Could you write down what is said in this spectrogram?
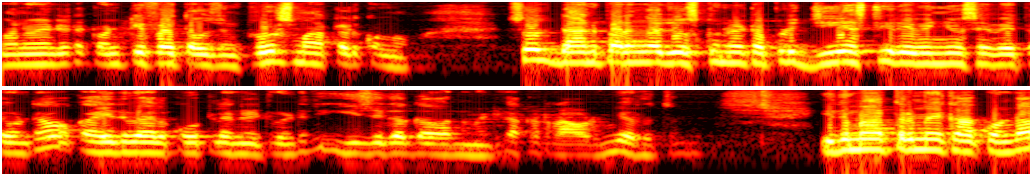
మనం ఏంటంటే ట్వంటీ ఫైవ్ థౌసండ్ క్రోర్స్ మాట్లాడుకున్నాం. సో దాని పరంగా చూసుకునేటప్పుడు జిఎస్టీ రెవెన్యూస్ ఏవైతే ఉంటాయో ఒక ఐదు వేల కోట్లు అనేటువంటిది ఈజీగా గవర్నమెంట్కి అక్కడ రావడం జరుగుతుంది. ఇది మాత్రమే కాకుండా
